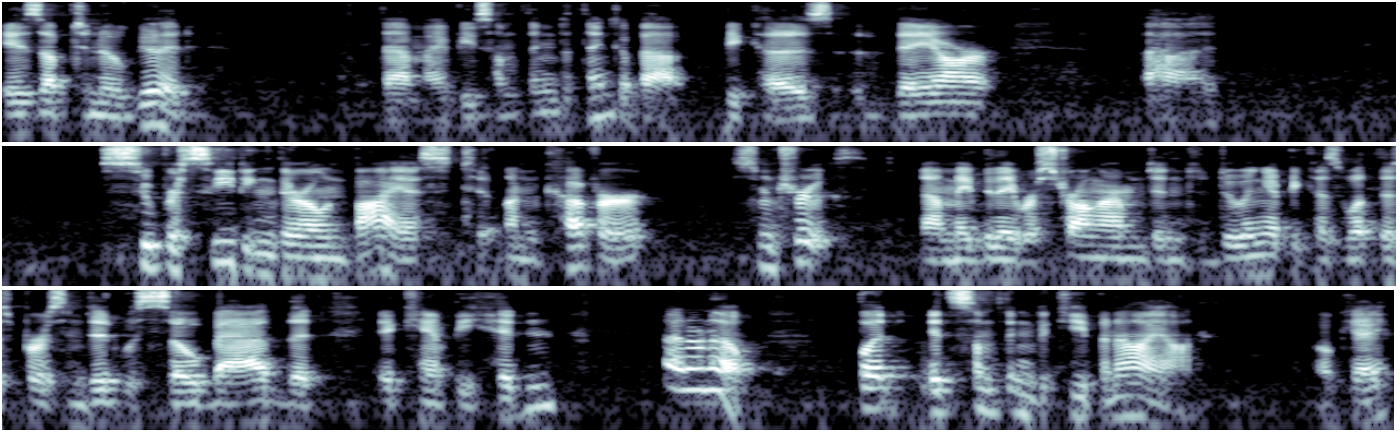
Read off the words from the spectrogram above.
is up to no good, that might be something to think about because they are uh, superseding their own bias to uncover some truth. Now, maybe they were strong armed into doing it because what this person did was so bad that it can't be hidden. I don't know. But it's something to keep an eye on. Okay?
